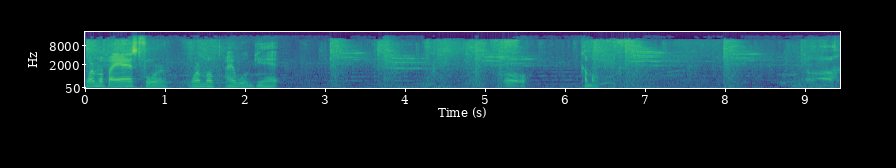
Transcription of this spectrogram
Warm up I asked for. Warm up I will get. Oh. Come on. Oh,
